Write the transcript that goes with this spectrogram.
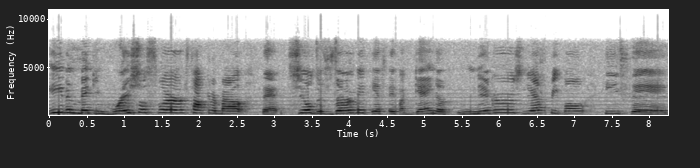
even making racial slurs, talking about that she'll deserve it if, if a gang of niggers, yes, people, he said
